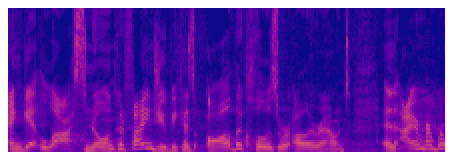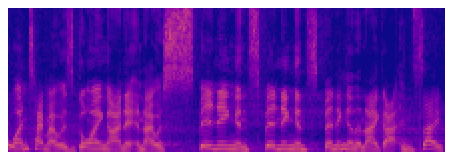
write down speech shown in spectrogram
and get lost. No one could find you because all the clothes were all around. And I remember one time I was going on it and I was spinning and spinning and spinning, and then I got inside.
